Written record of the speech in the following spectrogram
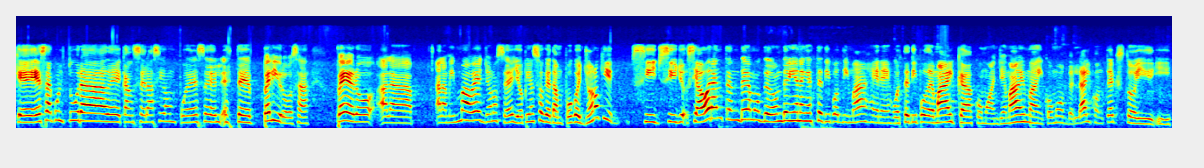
que esa cultura de cancelación puede ser este peligrosa, pero a la a la misma vez, yo no sé, yo pienso que tampoco, yo no quiero, si, si, yo, si ahora entendemos de dónde vienen este tipo de imágenes o este tipo de marcas como Angemaima y cómo, ¿verdad? El contexto y,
